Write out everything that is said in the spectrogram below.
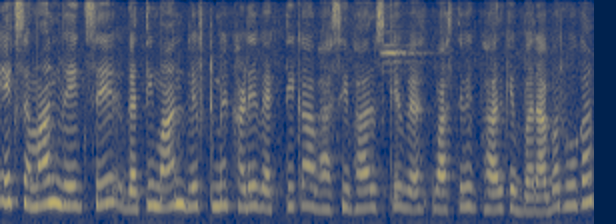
एक समान वेग से गतिमान लिफ्ट में खड़े व्यक्ति का आभासी भार उसके वास्तविक भार के बराबर होगा।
